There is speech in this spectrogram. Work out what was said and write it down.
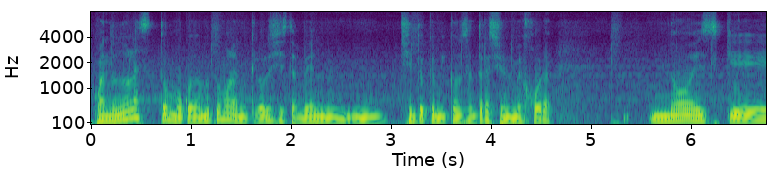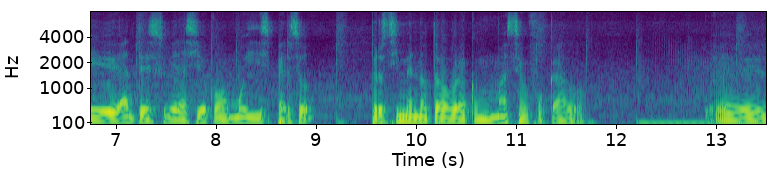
cuando no las tomo, cuando no tomo la microdosis, también mm, siento que mi concentración mejora. No es que antes hubiera sido como muy disperso, pero sí me noto ahora como más enfocado. Eh,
